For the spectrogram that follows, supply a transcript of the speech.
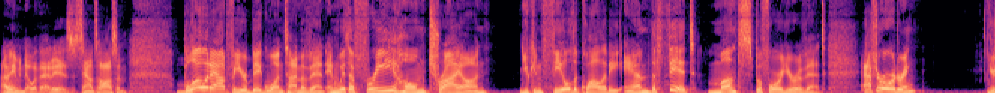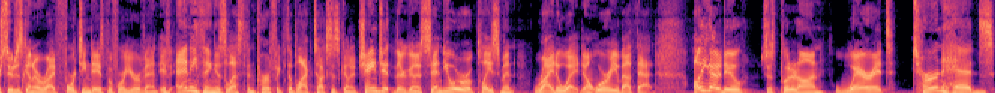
I don't even know what that is. It sounds awesome. Blow it out for your big one-time event, and with a free home try-on. You can feel the quality and the fit months before your event. After ordering, your suit is going to arrive 14 days before your event. If anything is less than perfect, the Black Tux is going to change it. They're going to send you a replacement right away. Don't worry about that. All you got to do is just put it on, wear it, turn heads,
